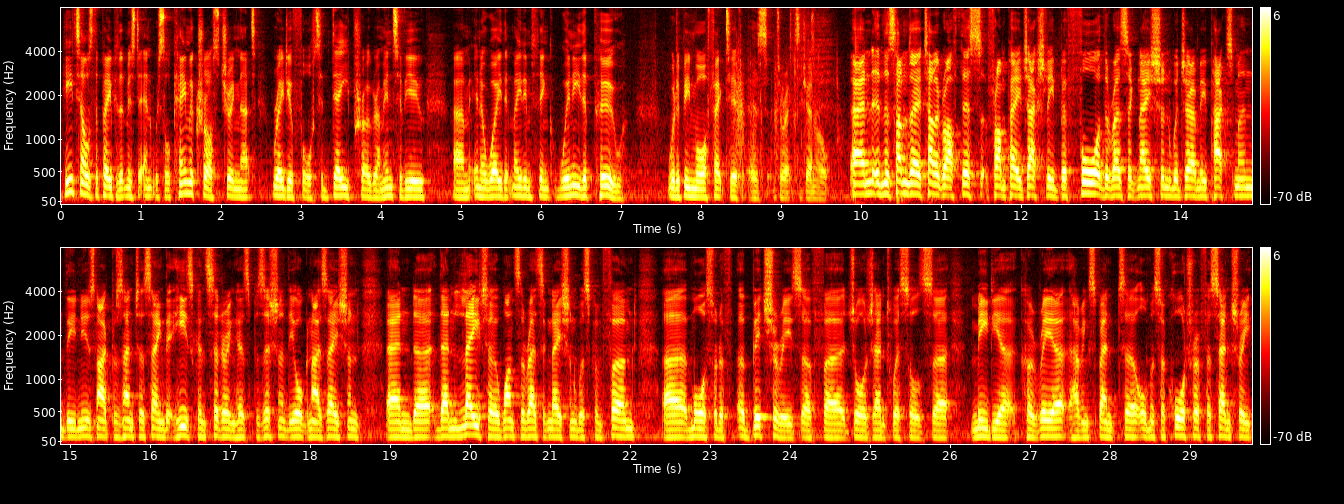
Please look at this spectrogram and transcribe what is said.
He tells the paper that Mr Entwistle came across during that Radio 4 Today programme interview um, in a way that made him think Winnie the Pooh would have been more effective as Director General. And in the Sunday Telegraph, this front page actually before the resignation with Jeremy Paxman, the Newsnight presenter, saying that he's considering his position at the organisation. And uh, then later, once the resignation was confirmed, uh, more sort of obituaries of uh, George Entwistle's uh, media career, having spent uh, almost a quarter of a century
